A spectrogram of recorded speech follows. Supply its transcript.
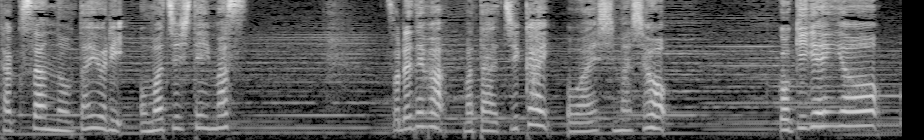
たくさんのお便りお待ちしています。それではまた次回お会いしましょう。ごきげんよう。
